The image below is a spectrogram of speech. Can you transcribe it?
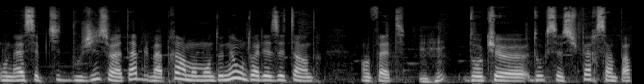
on a ces petites bougies sur la table, mais après, à un moment donné, on doit les éteindre en fait. Mhm. Donc, euh, donc c'est super sympa.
